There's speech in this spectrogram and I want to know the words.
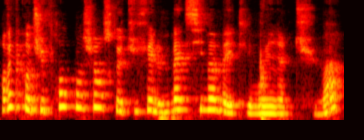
En fait, quand tu prends conscience que tu fais le maximum avec les moyens que tu as,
